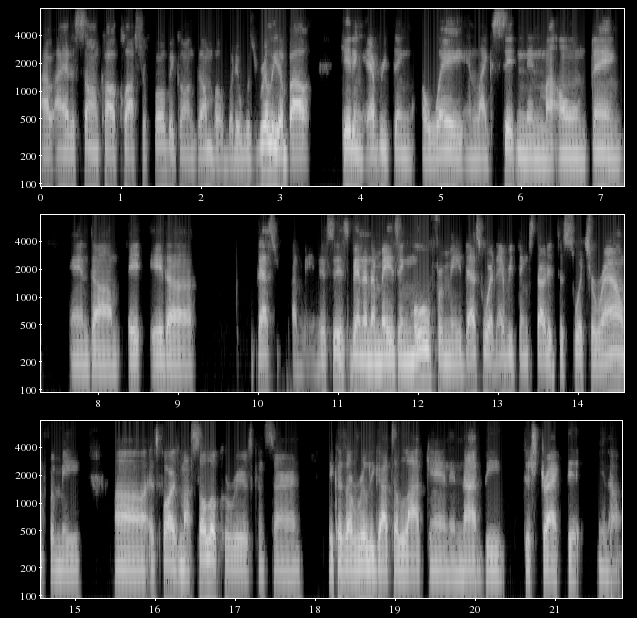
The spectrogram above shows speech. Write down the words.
I, I had a song called Claustrophobic on Gumbo, but it was really about getting everything away and like sitting in my own thing and um it it uh that's i mean it's, it's been an amazing move for me. That's where everything started to switch around for me uh as far as my solo career is concerned because i really got to lock in and not be distracted you know?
